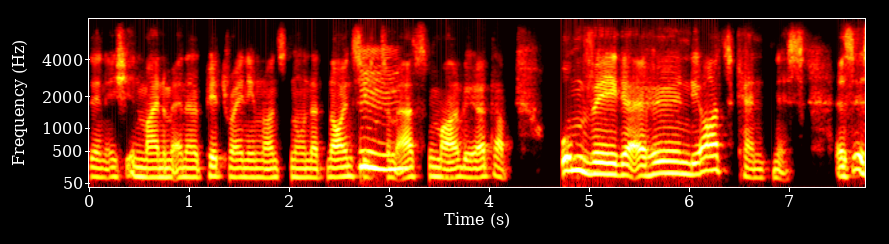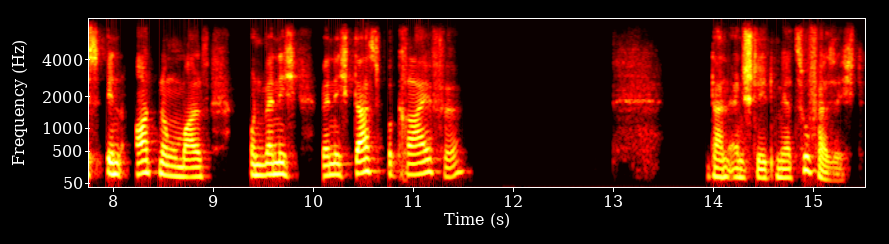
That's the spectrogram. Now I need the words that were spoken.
den ich in meinem NLP-Training 1990 mhm. zum ersten Mal gehört habe. Umwege erhöhen die Ortskenntnis. Es ist in Ordnung, mal und wenn ich, wenn ich das begreife, dann entsteht mehr Zuversicht.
